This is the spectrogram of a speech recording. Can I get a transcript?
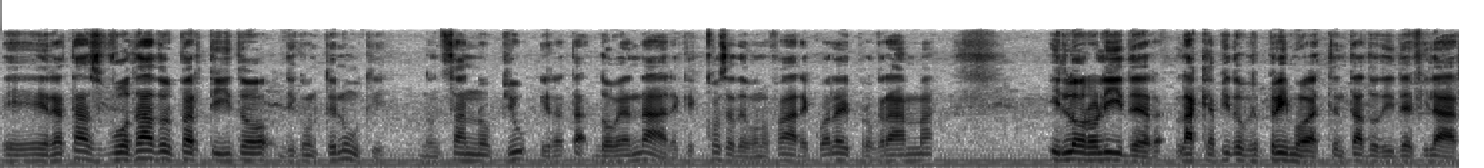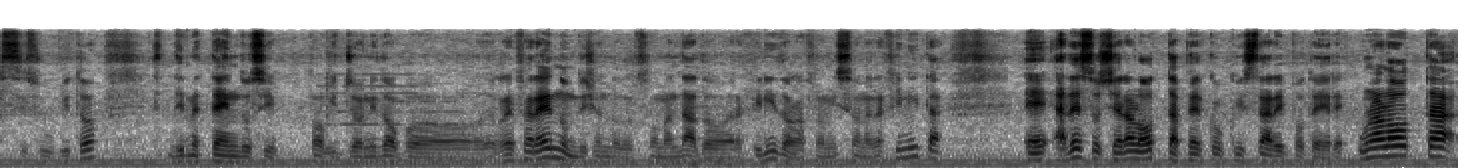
eh, in realtà ha svuotato il partito di contenuti, non sanno più in realtà dove andare, che cosa devono fare, qual è il programma. Il loro leader l'ha capito per primo e ha tentato di defilarsi subito, dimettendosi pochi giorni dopo il referendum, dicendo che il suo mandato era finito, la sua missione era finita e adesso c'è la lotta per conquistare il potere. Una lotta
